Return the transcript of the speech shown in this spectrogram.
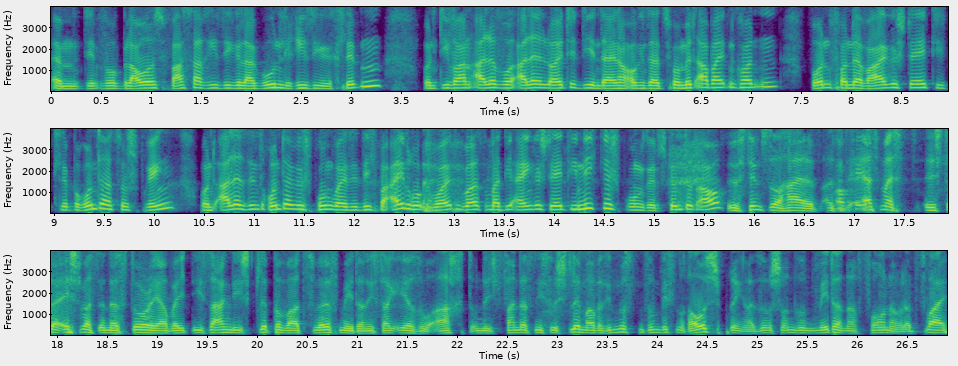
Ähm, die, blaues Wasser, riesige Lagunen, riesige Klippen. Und die waren alle, wo alle Leute, die in deiner Organisation mitarbeiten konnten, wurden von der Wahl gestellt, die Klippe runterzuspringen. Und alle sind runtergesprungen, weil sie dich beeindrucken wollten. Du hast aber die eingestellt, die nicht gesprungen sind. Stimmt das auch? Das stimmt so halb. Also Okay. erstmal ist, ist da echt was in der Story, aber die sagen, die Klippe war zwölf Meter und ich sage eher so acht und ich fand das nicht so schlimm, aber sie mussten so ein bisschen rausspringen, also schon so einen Meter nach vorne oder zwei,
